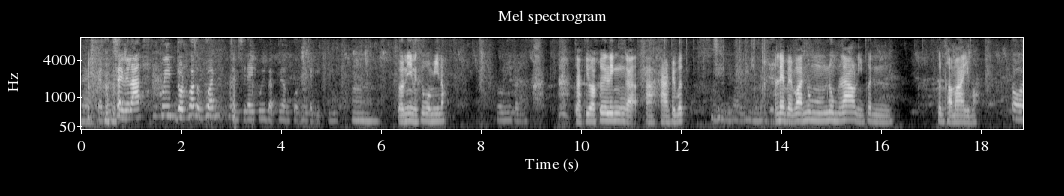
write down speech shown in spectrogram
เออก็ต้องใช้เวลาคุยโดนพอสมควรจึงสิได้คุยแบบเรื่องพวกนี้กันอีกที อืม ตอนนี้นี่คือบ่มีเนาะ บ่มีตอนนี้จากที่ว่าเคยลิงกับอ่าหายไปเบิดอะไรแบบว่าหนุ่มหนุ่มเล่าวนี่เพิ่นเพิ่นเข้ามาอยู่บ่ ตอน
